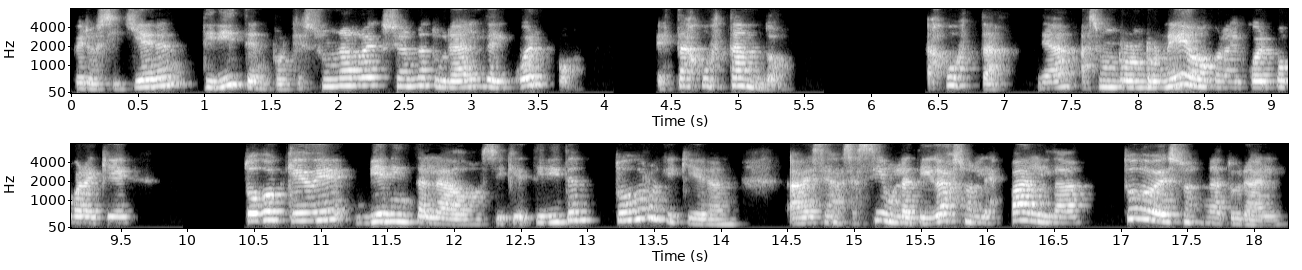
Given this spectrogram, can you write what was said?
Pero si quieren, tiriten, porque es una reacción natural del cuerpo. Está ajustando, ajusta, ¿ya? Hace un ronroneo con el cuerpo para que todo quede bien instalado. Así que tiriten todo lo que quieran. A veces hace así, un latigazo en la espalda. Todo eso es natural.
